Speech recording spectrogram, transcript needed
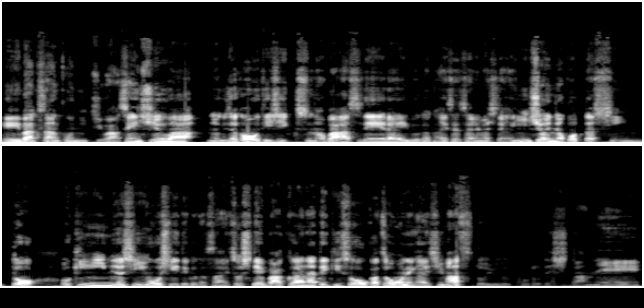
えー、バクさんこんにちは。先週は、乃木坂46のバースデーライブが開催されましたが、印象に残ったシーンと、お気に入りのシーンを教えてください。そして、爆穴的総括をお願いします。ということでしたね。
